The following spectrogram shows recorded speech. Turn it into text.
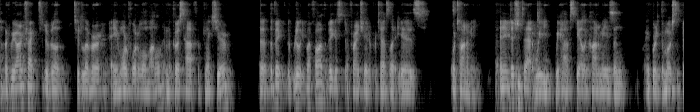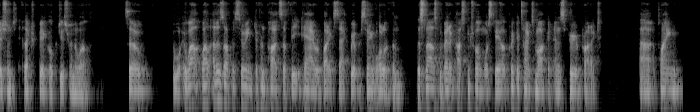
But we are on track to develop to deliver a more affordable model in the first half of next year. The, the big, the, really, by far, the biggest differentiator for Tesla is autonomy. In addition to that, we have scale economies, and we're the most efficient electric vehicle producer in the world. So while while others are pursuing different parts of the AI robotics stack, we are pursuing all of them. This allows for better cost control, more scale, quicker time to market, and a superior product, uh, applying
